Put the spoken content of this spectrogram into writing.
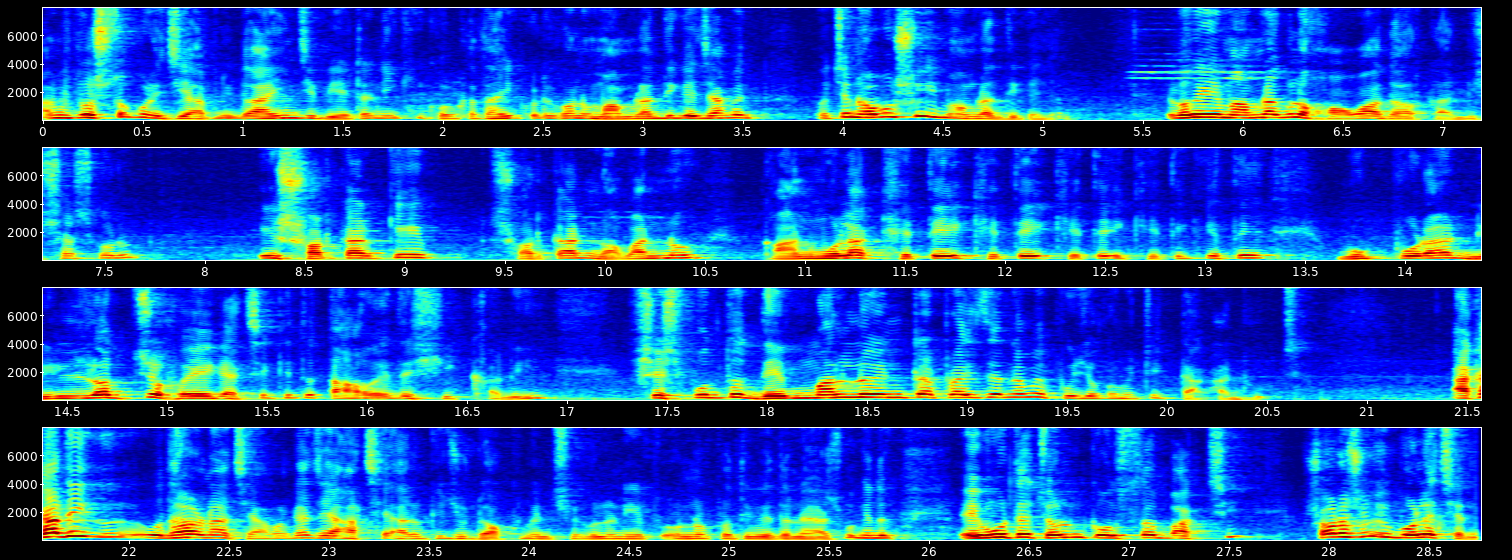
আমি প্রশ্ন করেছি, আপনি তো আইনজীবী, এটা নিয়ে কি কলকাতা হাইকোর্টে কোনো মামলার দিকে যাবেন? বলছেন, অবশ্যই মামলার দিকে যাব। এবং এই মামলাগুলো হওয়া দরকার। বিশ্বাস করুন, এই সরকারকে, সরকার নবান্ন কানমোলা খেতে খেতে খেতে খেতে খেতে মুখ পোড়া নির্লজ্জ হয়ে গেছে, কিন্তু তাও এদের শিক্ষা নেই। শেষ পর্যন্ত দেবমাল্য এন্টারপ্রাইজের নামে পুজো কমিটির টাকা ঢুকছে। একাধিক উদাহরণ আছে, আমার কাছে আছে, আরও কিছু ডকুমেন্ট সেগুলো নিয়ে অন্য প্রতিবেদনে আসব, কিন্তু এই মুহূর্তে চলুন কৌস্তব বাগচি। সরাসরি বলেছেন,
